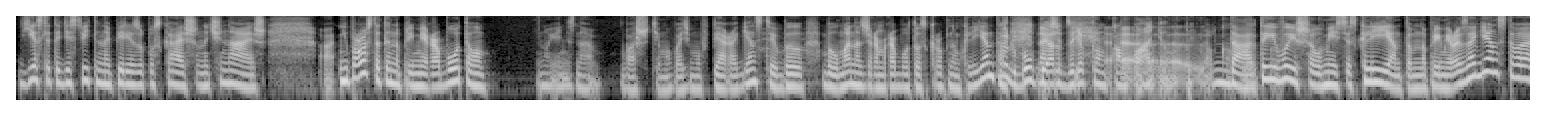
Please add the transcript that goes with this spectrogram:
если ты действительно перезапускаешь и начинаешь, э, не просто ты, например, работал, ну, я не знаю, вашу тему возьму, в пиар-агентстве, был, был менеджером, работал с крупным клиентом. Ну, или был пиар-директором э, компании, например. Да, ты вышел вместе с клиентом, например, из агентства,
